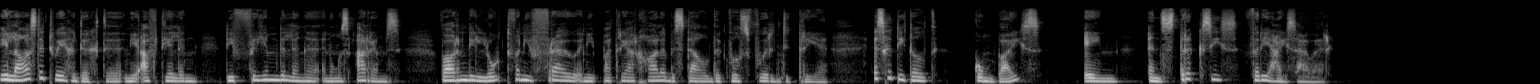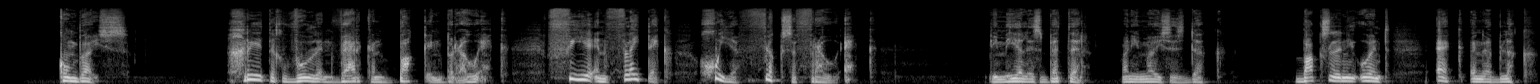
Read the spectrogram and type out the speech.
Die laaste twee gedigte in die afdeling Die vreemdelinge in ons arms waarin die lot van die vrou in die patriargale bestel dikwels vorentoe tree, is getiteld Kombuis en Instruksies vir die huishouer. Kombuis Gretig woel en werk en bak en brou ek. Vee en vleit ek, goeie flikse vrou ek. Die meel is bitter, want die muis is dik. Baksel in die oond, ek in 'n blik.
